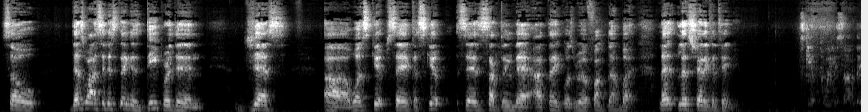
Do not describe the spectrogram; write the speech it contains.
So that's why I say this thing is deeper than just uh, what Skip said. Because Skip said something that I think was real fucked up. But let let's Shannon continue. Skip tweeted something,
